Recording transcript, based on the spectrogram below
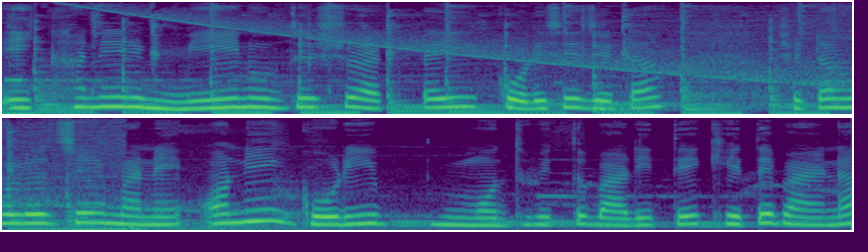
এইখানের মেন উদ্দেশ্য একটাই করেছে যেটা সেটা হলো যে মানে অনেক গরিব মধ্যবিত্ত বাড়িতে খেতে পায় না,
